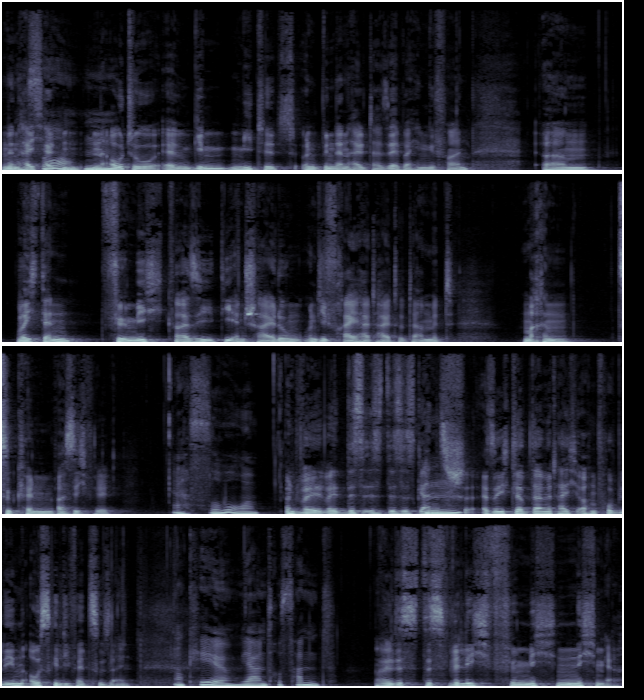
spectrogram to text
Und dann habe ich halt ein, ein mhm. Auto ähm, gemietet und bin dann halt da selber hingefahren, ähm, weil ich dann für mich quasi die Entscheidung und die Freiheit hatte, damit machen zu können, was ich will. Ach so. Und weil, weil das ist, das ist ganz, mhm. also ich glaube, damit habe ich auch ein Problem, ausgeliefert zu sein. Okay, ja, interessant. Weil das, das will ich für mich nicht mehr.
